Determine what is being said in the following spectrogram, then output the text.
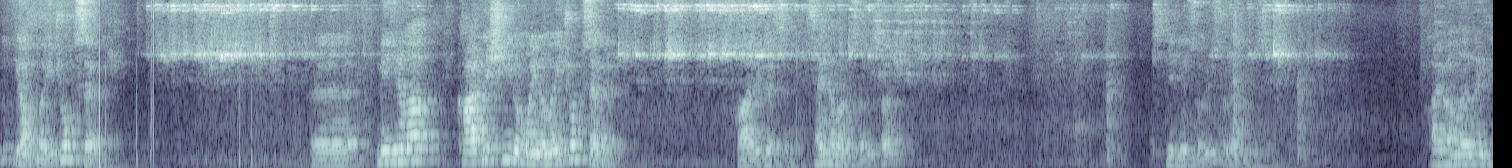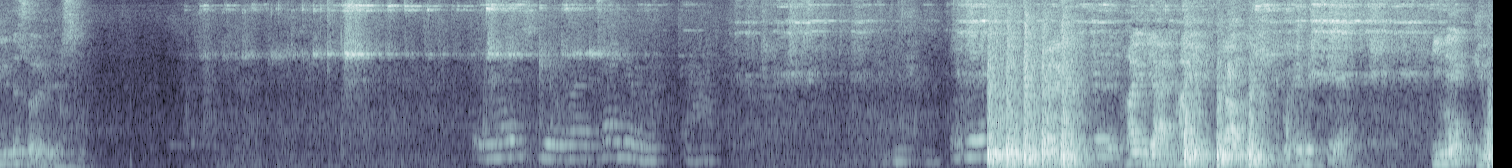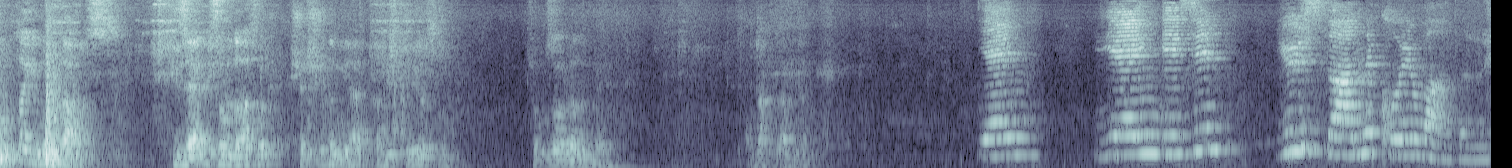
Çocuk yapmayı çok sever. Ee, Mihrimah kardeşiyle oynamayı çok sever. Harikasın. Sen de bana soru sor. İstediğin soruyu sorabilirsin. Hayvanlarla ilgili de sorabilirsin. Evet, evet. Hayır yani, hayır. Yanlış. Bu evetti ya. İnek yumurta yumurtlamaz. Güzel bir soru daha sor. Şaşırdım ya. Karıştırıyorsun. Çok zorladın beni. Odaklandım. Yen, yengesin yüz tane koyu vardır.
